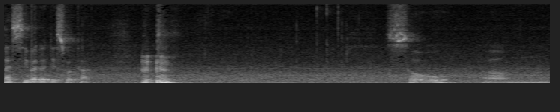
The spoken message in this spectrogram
Let's see whether this works huh? so um,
